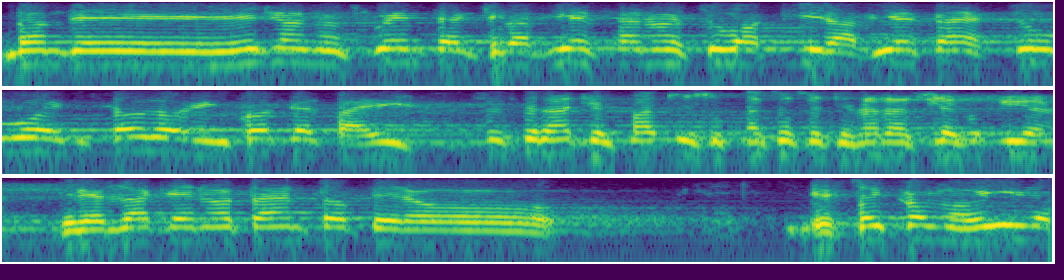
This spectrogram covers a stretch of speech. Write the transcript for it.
donde ellos nos cuentan que la fiesta no estuvo aquí, la fiesta estuvo en todo rincón del país. ¿Se espera que el patio y su casa se llenara así algún día? De verdad que no tanto, pero estoy conmovido.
